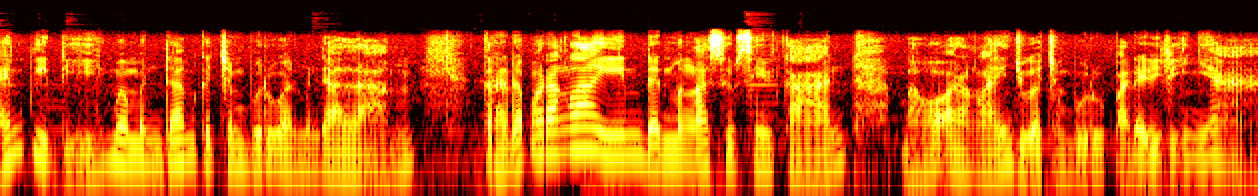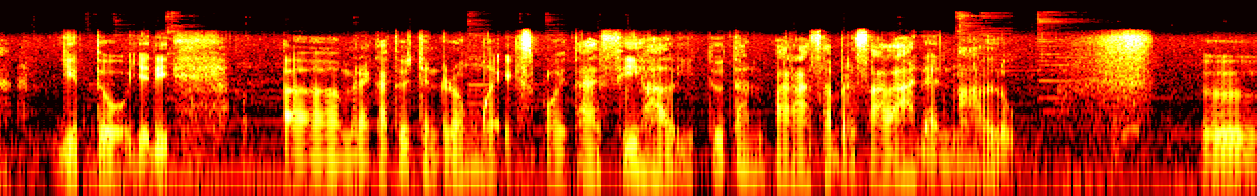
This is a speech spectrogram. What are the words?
NPD memendam kecemburuan mendalam terhadap orang lain dan mengasumsikan bahwa orang lain juga cemburu pada dirinya. Gitu. Jadi uh, mereka tuh cenderung mengeksploitasi hal itu tanpa rasa bersalah dan malu. Uh.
